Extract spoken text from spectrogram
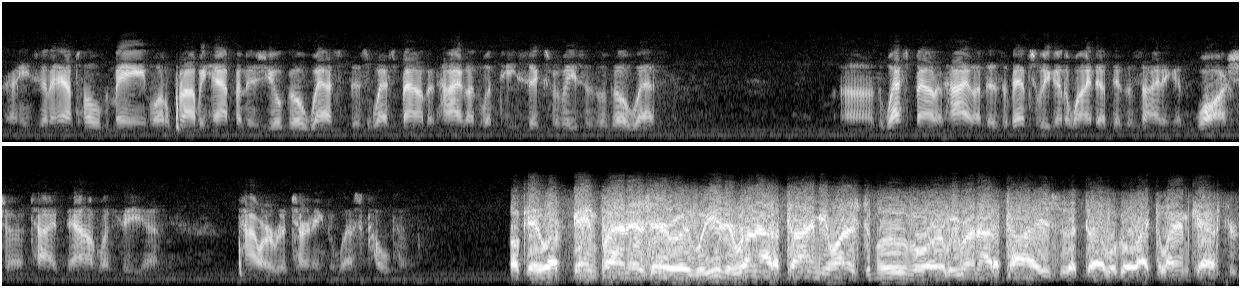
uh, he's going to have to hold the main. What'll probably happen is you'll go west, this westbound at Highland when T6 releases will go west. Uh, the westbound at Highland is eventually going to wind up in the siding at Wash, uh, tied down with the uh, power returning to West Colton. Okay, what game plan is here? We either run out of time, you want us to move, or we run out of ties that uh, we'll go right to Lancaster.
